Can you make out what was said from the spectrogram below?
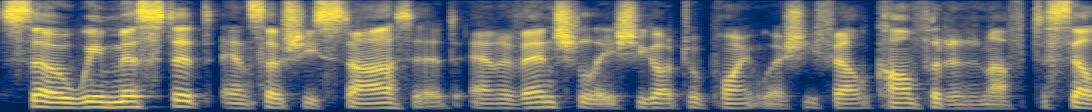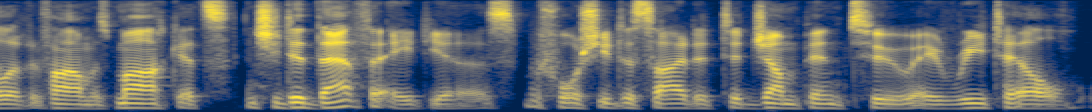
So we missed it. And so she started. And eventually she got to a point where she felt confident enough to sell it at farmers markets. And she did that for eight years before she decided to jump into a retail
